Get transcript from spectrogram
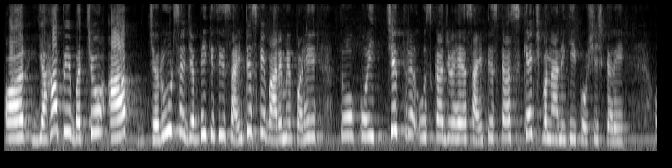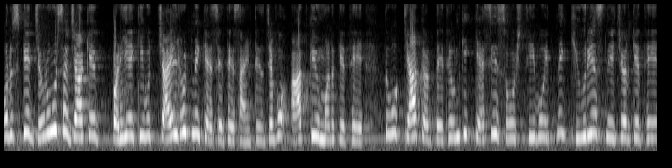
और यहाँ पे बच्चों, आप ज़रूर से जब भी किसी साइंटिस्ट के बारे में पढ़ें तो कोई चित्र उसका जो है, साइंटिस्ट का स्केच बनाने की कोशिश करें। और उसके ज़रूर से जाके पढ़िए कि वो चाइल्डहुड में कैसे थे साइंटिस्ट। जब वो आपकी उम्र के थे तो वो क्या करते थे? उनकी कैसी सोच थी? वो इतने क्यूरियस नेचर के थे?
